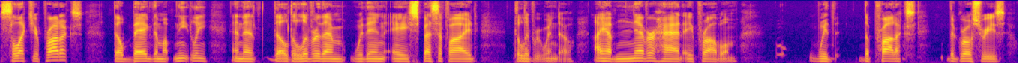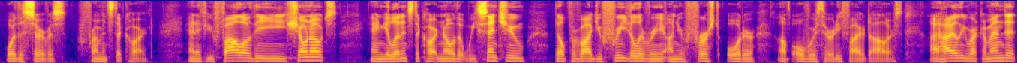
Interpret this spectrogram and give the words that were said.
select your products, they'll bag them up neatly, and that they'll deliver them within a specified delivery window. I have never had a problem with the products, the groceries, or the service from Instacart. And if you follow the show notes, and you let Instacart know that we sent you, they'll provide you free delivery on your first order of over $35. I highly recommend it,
